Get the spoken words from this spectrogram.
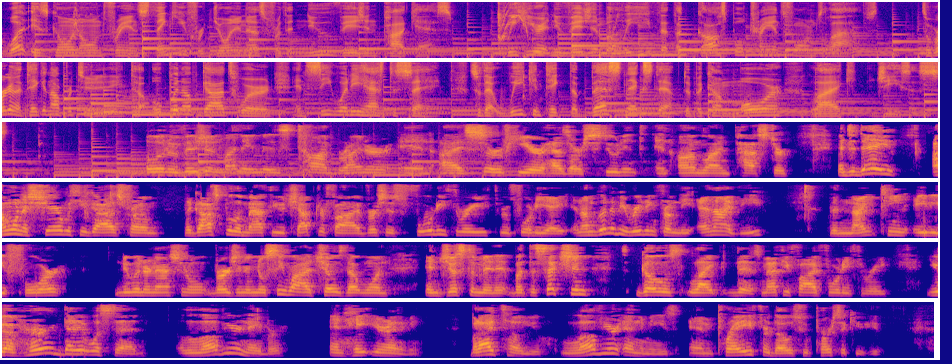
What is going on, friends? Thank you for joining us for the New Vision podcast. We here at New Vision believe that the gospel transforms lives. So we're going to take an opportunity to open up God's word and see what he has to say so that we can take the best next step to become more like Jesus. Hello, New Vision. My name is Todd Briner, and I serve here as our student and online pastor. And today, I want to share with you guys from the Gospel of Matthew, chapter 5, verses 43 through 48. And I'm going to be reading from the NIV, the 1984 New International Version. And you'll see why I chose that one in just a minute. But the section goes like this Matthew 5 43. You have heard that it was said, Love your neighbor and hate your enemy. But I tell you, love your enemies and pray for those who persecute you,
